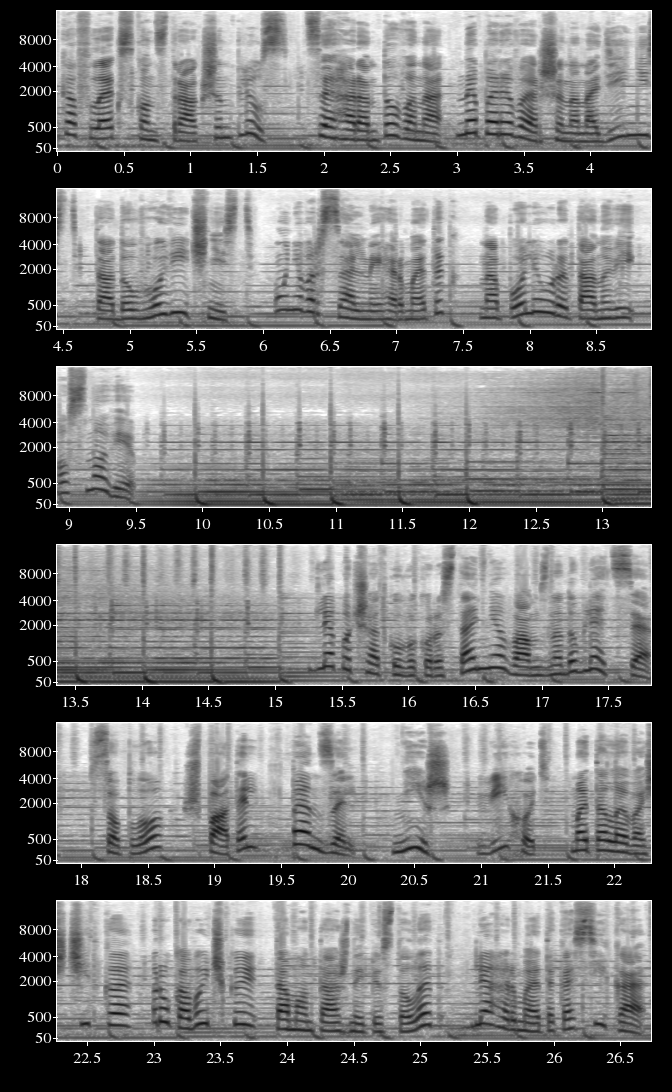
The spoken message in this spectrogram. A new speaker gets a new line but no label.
Sikaflex Construction Plus – це гарантована неперевершена надійність та довговічність. Універсальний герметик на поліуретановій основі. Для початку використання вам знадобляться сопло, шпатель, пензель, ніж, віхоть, металева щітка, рукавички та монтажний пістолет для герметика Сіка.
